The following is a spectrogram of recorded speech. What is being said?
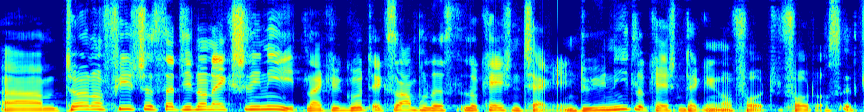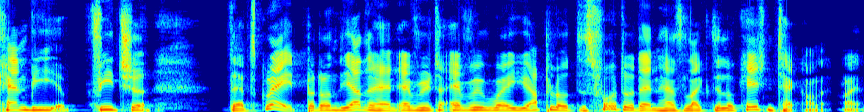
Um, turn off features that you don't actually need. Like a good example is location tagging. Do you need location tagging on pho- photos? It can be a feature that's great, but on the other hand, every t- everywhere you upload this photo then has like the location tag on it, right?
